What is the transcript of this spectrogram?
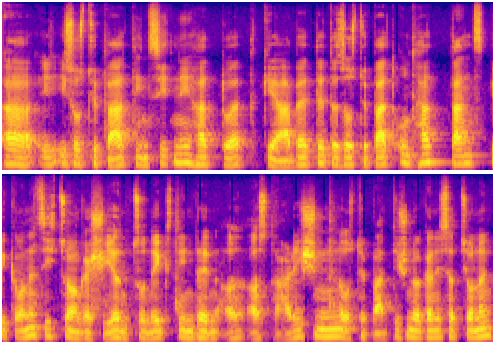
äh, ist Osteopath in Sydney, hat dort gearbeitet als Osteopath und hat dann begonnen, sich zu engagieren. Zunächst in den australischen osteopathischen Organisationen,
